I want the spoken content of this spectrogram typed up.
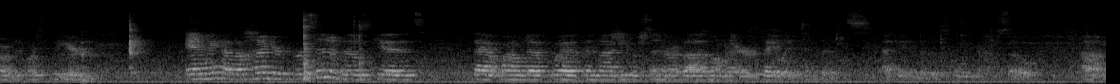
over the course of the year. And we have hundred percent of those kids that wound up with a ninety percent or above on their daily attendance at the end of the school year. So, um,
